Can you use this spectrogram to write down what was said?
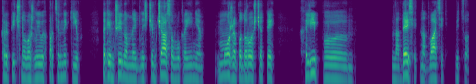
критично важливих працівників. Таким чином, найближчим часом в Україні може подорожчати хліб е, на 10-20%.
